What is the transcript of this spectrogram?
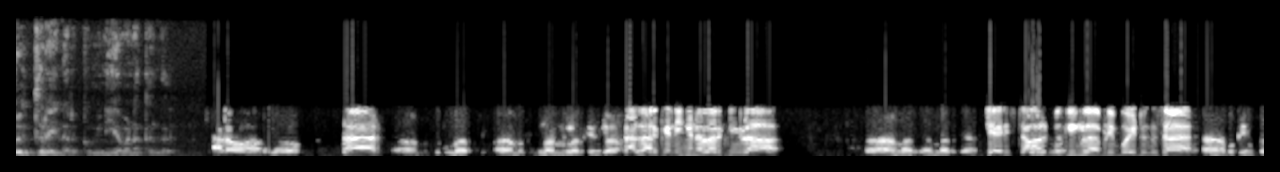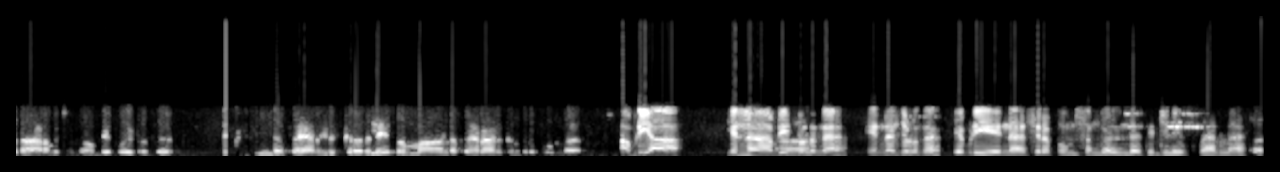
தொழில்துறையினருக்கும் இனிய வணக்கங்கள். ஹலோ? ஹலோ? சார்? ஆ முத்துக்குமார். ஆ முத்துக்குமார் நல்லா இருக்கீங்களா? நல்லா இருக்கேன். நீங்க நல்லா இருக்கீங்களா? ஆ நல்லா இருக்கேன் நல்லா இருக்கேன். சரி ஸ்டால் புக்கிங்ல அப்படி போயிட்டு இருக்கு சார்? ஆ புக்கிங் இப்போ தான் ஆரம்பிச்சிருக்கோம் அப்படியே போயிட்டு இருக்கு இந்த ஃபேர் இருக்கிறதுலே பிரம்மாண்ட ஃபேரா இருக்குன்னு திருப்பூர்ல. அப்படியா? என்ன அப்படி. சொல்லுங்க? என்னன்னு சொல்லுங்க. எப்படி என்ன சிறப்பம்சங்கள் இந்த சிட்டிலி ஸ்பேர்ல ஆ,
